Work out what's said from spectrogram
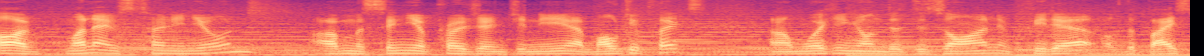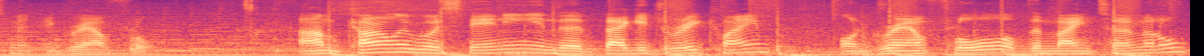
Hi, my name is Tony Nguyen. I'm a senior project engineer at Multiplex and I'm working on the design and fit out of the basement and ground floor. Um, currently we're standing in the baggage reclaim on ground floor of the main terminal.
